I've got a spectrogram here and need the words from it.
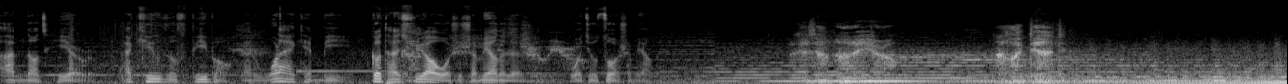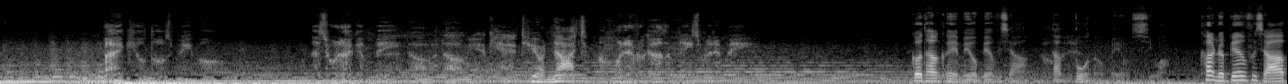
I'm not hero, I kill those people and what I can be。歌坛需要我是什么样的人，我就做什么样的人。Because I'm not a hero. I like that. I can be. No, no, you can't. You're not. I'm whatever Gotham needs me to be. 歌坛可以没有蝙蝠侠，但不能没有希望。看着蝙蝠侠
